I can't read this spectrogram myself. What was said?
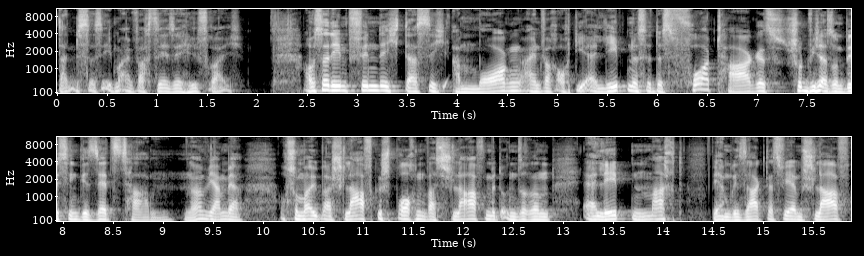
dann ist das eben einfach sehr, sehr hilfreich. Außerdem finde ich, dass sich am Morgen einfach auch die Erlebnisse des Vortages schon wieder so ein bisschen gesetzt haben. Ne? Wir haben ja auch schon mal über Schlaf gesprochen, was Schlaf mit unseren Erlebten macht. Wir haben gesagt, dass wir im Schlaf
